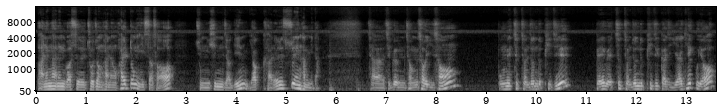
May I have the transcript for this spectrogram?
반응하는 것을 조정하는 활동에 있어서 중심적인 역할을 수행합니다. 자, 지금 정서 이성, 복내측 전전두 피질, 배 외측 전전두 피질까지 이야기했고요.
